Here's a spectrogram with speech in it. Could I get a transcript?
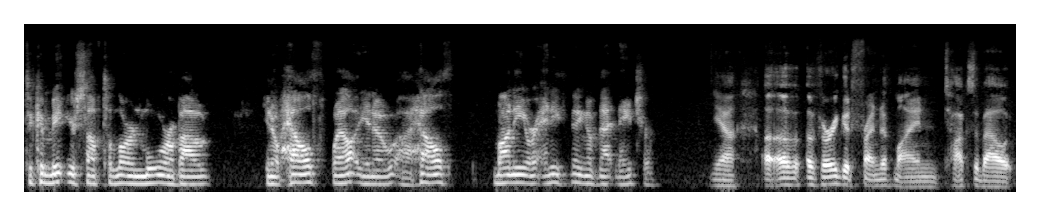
to commit yourself to learn more about, you know, health. Well, you know, uh, health, money, or anything of that nature. Yeah, a, a very good friend of mine talks about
